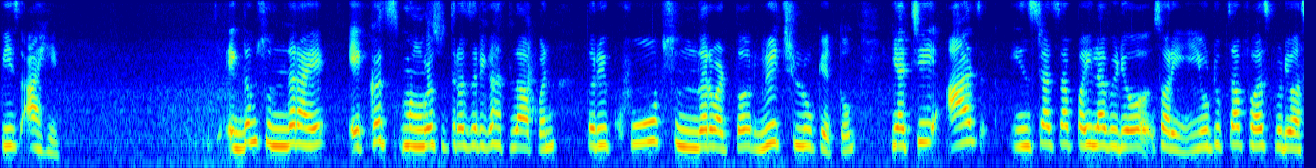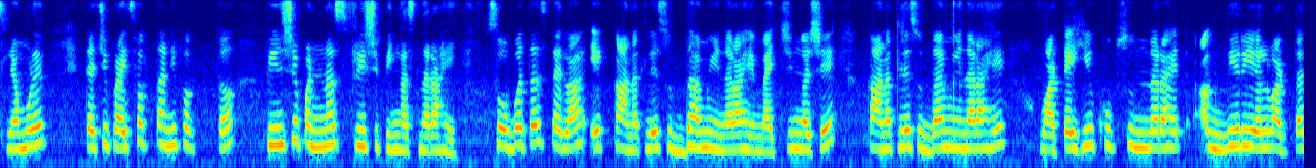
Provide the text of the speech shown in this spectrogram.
पीस आहे. एकदम सुंदर आहे. एकच मंगळसूत्र जरी घातलं आपण तरी खूप सुंदर वाटतं. रिच लुक येतो. याची आज इन्स्टाचा पहिला व्हिडिओ सॉरी यूट्यूबचा फर्स्ट व्हिडिओ असल्यामुळे त्याची प्राईस फक्त आणि फक्त तीनशे पन्नास फ्री शिपिंग असणार आहे. सोबतच त्याला एक कानातले सुद्धा मिळणार आहे. मॅचिंग असे कानातले सुद्धा मिळणार आहे. वाटेही खूप सुंदर आहेत. अगदी रिअल वाटतात.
